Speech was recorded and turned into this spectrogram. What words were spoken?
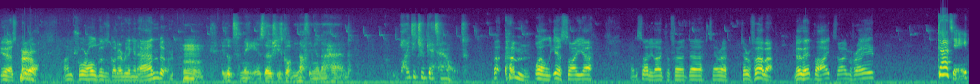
yes. I'm sure Olga's got everything in hand. Hmm. It looks to me as though she's got nothing in her hand. Why did you get out? Uh, well, yes, I, uh, I decided I preferred uh, terra, terra firma. No head for heights, I'm afraid. Daddy,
